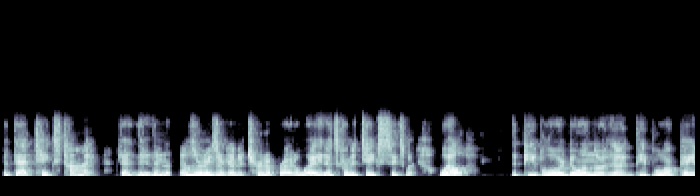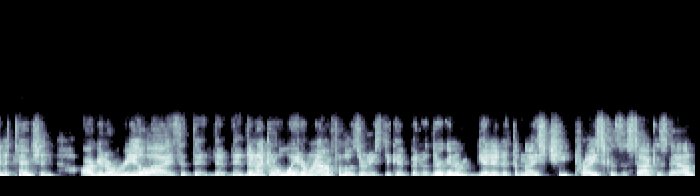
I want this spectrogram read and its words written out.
but that takes time. That, those earnings aren't going to turn up right away. That's going to take six months. Well, the people who are doing the uh, people who are paying attention are going to realize that they, they're not going to wait around for those earnings to get better. They're going to get it at the nice cheap price because the stock is down.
